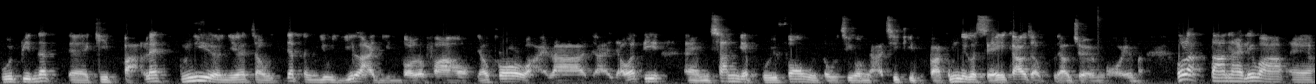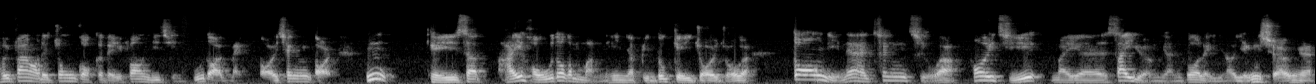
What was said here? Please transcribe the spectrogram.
會變得誒、潔白咧？咁呢樣嘢就一定要依賴現代嘅化學，有 fluoride 啦，又係有一啲誒、新嘅配方會導致個牙齒潔白，咁你個社交就會有障礙啊嘛。好啦，但係你話誒、去翻我哋中國嘅地方，以前古代、明代、清代，咁、其實喺好多嘅文獻入邊都記載咗嘅。當年咧喺清朝啊，開始咪誒西洋人過嚟，然後影相嘅。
